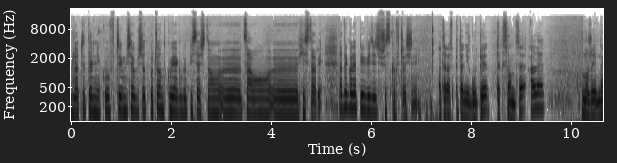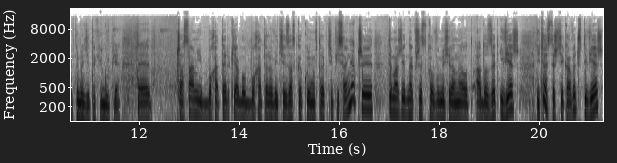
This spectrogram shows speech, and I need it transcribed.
dla czytelników, czyli musiałbyś od początku jakby pisać tą całą historię. Dlatego lepiej wiedzieć wszystko wcześniej. A teraz pytanie głupie, tak sądzę, ale może jednak nie będzie takie głupie. Czasami bohaterki albo bohaterowie cię zaskakują w trakcie pisania, czy ty masz jednak wszystko wymyślone od A do Z i wiesz, i to jest też ciekawe, czy ty wiesz,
